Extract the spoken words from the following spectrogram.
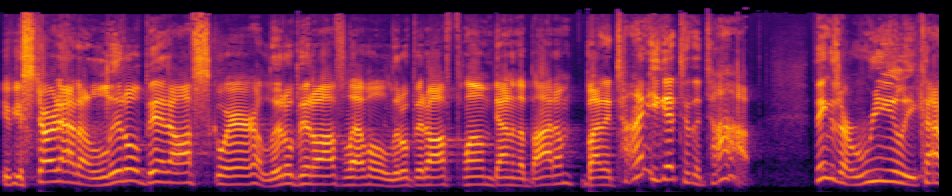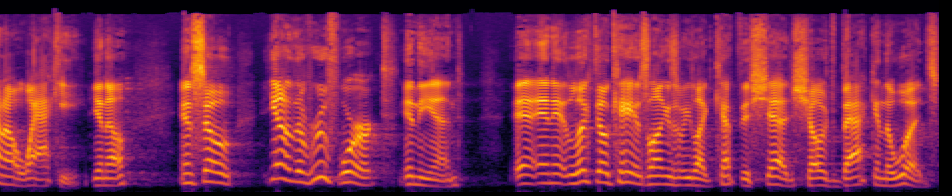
if you start out a little bit off square, a little bit off level, a little bit off plumb down in the bottom, by the time you get to the top, things are really kind of wacky, you know? And so, you know, the roof worked in the end, and it looked okay as long as we like kept the shed shoved back in the woods,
